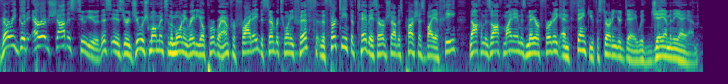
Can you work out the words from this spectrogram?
very good Erev Shabbos to you. This is your Jewish Moments in the Morning radio program for Friday, December 25th, the 13th of Teves, Erev Shabbos Parshas Vayechi. Nachum is off. My name is Mayer Fertig, and thank you for starting your day with JM in the AM.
